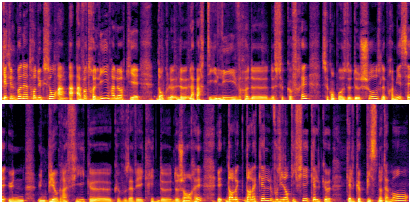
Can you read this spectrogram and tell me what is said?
qui est une bonne introduction à, votre livre, alors qui est donc la partie livre de, ce coffret se compose de deux choses. Le premier, c'est une, biographie que, vous avez écrite de, Jean Ray, et dans, dans laquelle vous identifiez quelques, quelques pistes, notamment,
